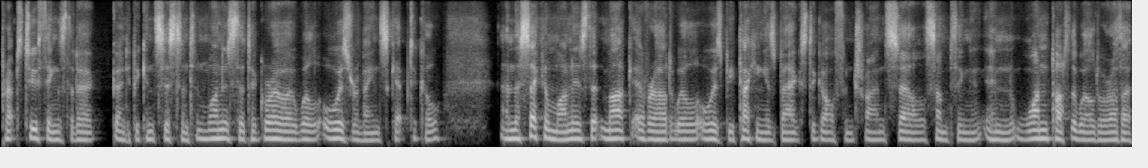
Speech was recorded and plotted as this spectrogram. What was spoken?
perhaps two things that are going to be consistent, and one is that a grower will always remain skeptical, and the second one is that Marc Evrard will always be packing his bags to go off and try and sell something in one part of the world or other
